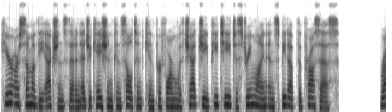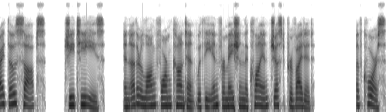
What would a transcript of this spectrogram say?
Here are some of the actions that an education consultant can perform with ChatGPT to streamline and speed up the process. Write those SOPs, GTEs, and other long form content with the information the client just provided. Of course,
